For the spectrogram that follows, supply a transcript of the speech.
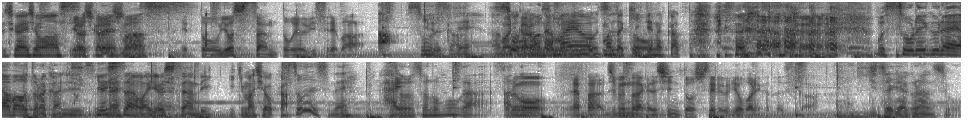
ろしくお願いします。よろしくお願いします。よろしくお願いします。えっとよしさんとお呼びすればあ、そうですね。あの名前をまだ聞いてなかった。もうそれぐらいアバウトな感じですよね。よしさんはよしさんでい行きましょうか。そうですね。はい。そのその方がそれもやっぱ自分の中で浸透してる呼ばれ方ですか？実は逆なんですよ。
